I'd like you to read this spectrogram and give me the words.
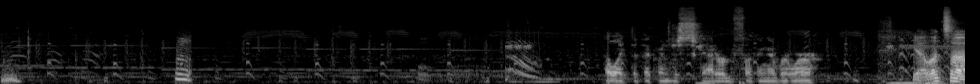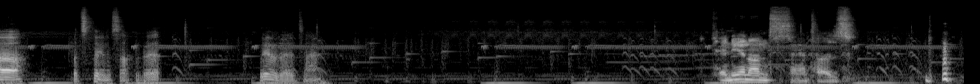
Hmm. Hmm. I like the Pikmin just scattered fucking everywhere. Yeah, let's uh let's clean this up a bit. We have a bit of time. Opinion on Santas.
